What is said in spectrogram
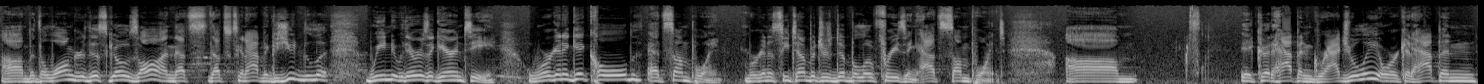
Um, but the longer this goes on, that's that's going to happen because you we knew there is a guarantee we're going to get cold at some point. We're going to see temperatures dip below freezing at some point. Um, it could happen gradually, or it could happen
